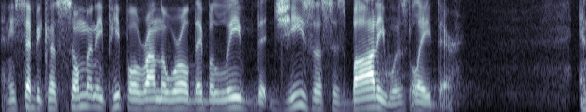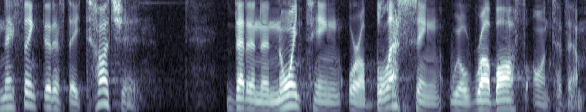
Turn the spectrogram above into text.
And he said, because so many people around the world, they believe that Jesus' body was laid there. And they think that if they touch it, that an anointing or a blessing will rub off onto them.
